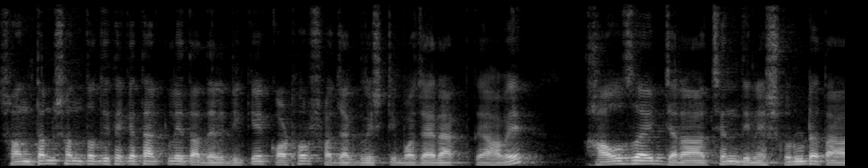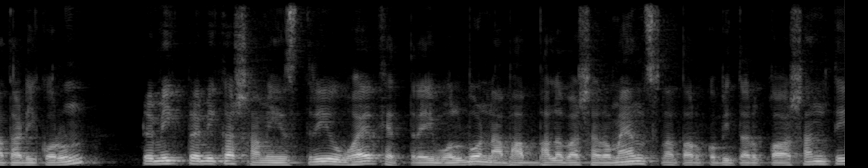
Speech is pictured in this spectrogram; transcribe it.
সন্তান সন্ততি থেকে থাকলে তাদের দিকে কঠোর সজাগ দৃষ্টি বজায় রাখতে হবে। হাউস ওয়াইফ যারা আছেন, দিনের শুরুটা তাড়াতাড়ি করুন। প্রেমিক, প্রেমিকা, স্বামী, স্ত্রী, উভয়ের ক্ষেত্রেই বলব, না ভাব, ভালোবাসা রোম্যান্স না তর্ক বিতর্ক অশান্তি।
